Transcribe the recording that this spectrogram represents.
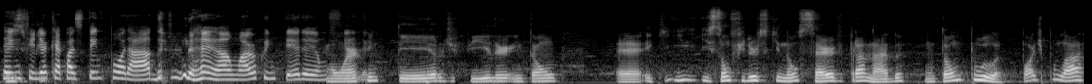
Tem Esse- filler que é quase temporada, né? É um arco inteiro é um, É um filler. arco inteiro de filler, então. É, e, que- e- e são fillers que não servem pra nada. Então pula. Pode pular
